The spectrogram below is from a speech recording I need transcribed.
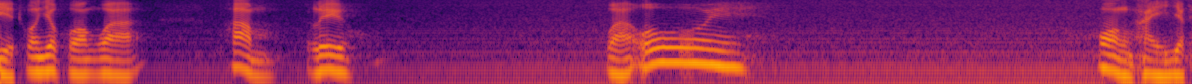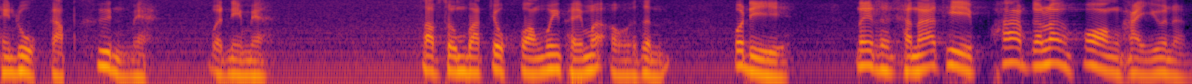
ดีตของเจ้าของว่าพามเลยว่า โอ้ย ห้องไห้อยากให้ลูกกลับขึ้นแม่บัดนี้แม่ทรัพย์สมบัติเจ้าของไม่ไผมาเอาสันพอดี ในขณะที่พามกำลังห้องไห้อยู่นั่น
